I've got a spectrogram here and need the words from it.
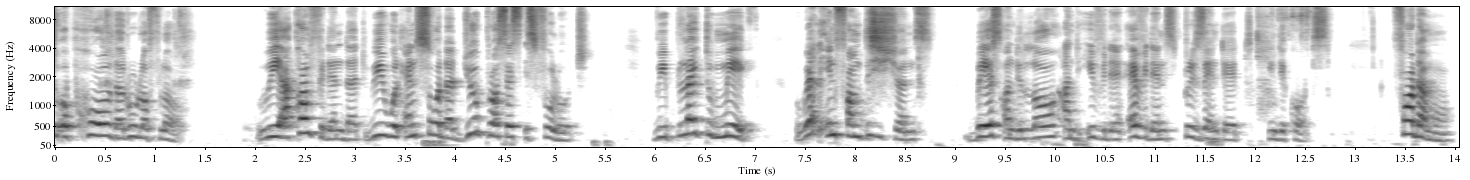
to uphold the rule of law, we are confident that we will ensure that due process is followed. We pledge to make well-informed decisions based on the law and the evidence presented in the courts. Furthermore,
